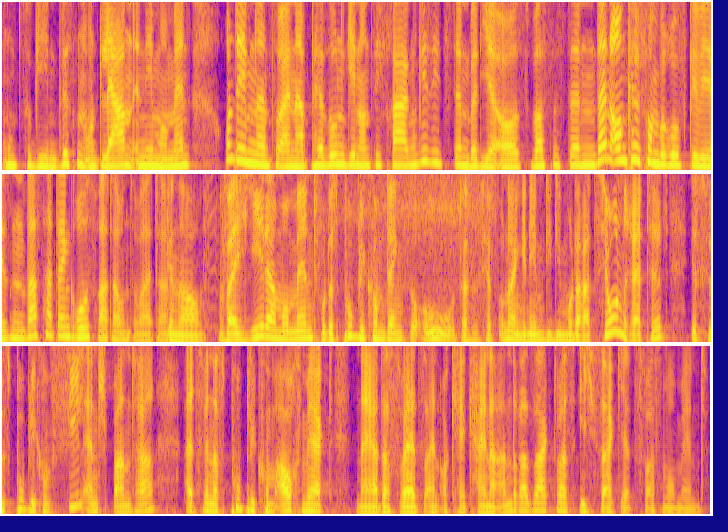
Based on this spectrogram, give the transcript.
umzugehen wissen und lernen in dem Moment und eben dann zu einer Person gehen und sie fragen, wie sieht's denn bei dir aus? Was ist denn dein Onkel vom Beruf gewesen? Was hat dein Großvater und so weiter? Genau, weil jeder Moment, wo das Publikum denkt so, oh, das ist jetzt unangenehm, die die Moderation rettet, ist fürs Publikum viel entspannter, als wenn das Publikum auch merkt, naja, das war jetzt ein, okay, keiner anderer sagt was, ich sag jetzt was Moment.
